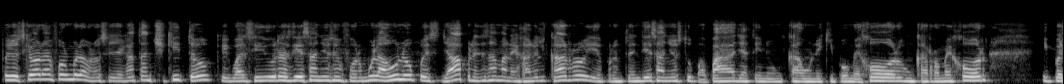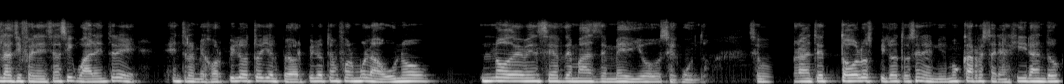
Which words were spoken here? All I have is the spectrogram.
pero es que ahora en Fórmula 1 se llega tan chiquito que igual si duras 10 años en Fórmula 1, pues ya aprendes a manejar el carro y de pronto en 10 años tu papá ya tiene un, un equipo mejor, un carro mejor, y pues las diferencias igual entre, entre el mejor piloto y el peor piloto en Fórmula 1 no deben ser de más de medio segundo. Seguramente todos los pilotos en el mismo carro estarían girando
